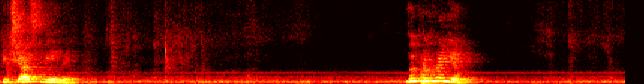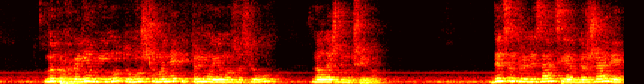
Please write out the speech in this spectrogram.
під час війни. Ми програємо. Ми програємо війну, тому що ми не підтримуємо ЗСУ належним чином. Децентралізація в державі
